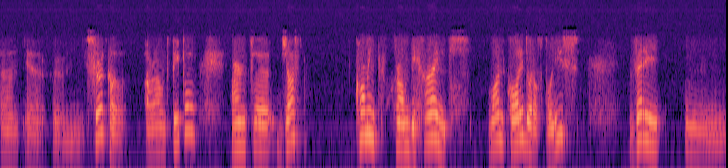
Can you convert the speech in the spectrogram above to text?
um, uh, um, circle around people, and uh, just coming from behind one corridor of police very mm,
